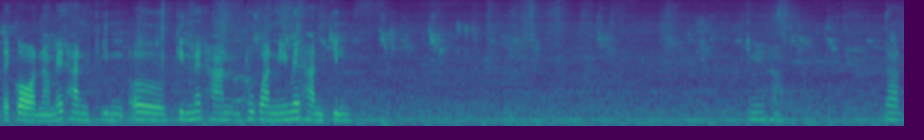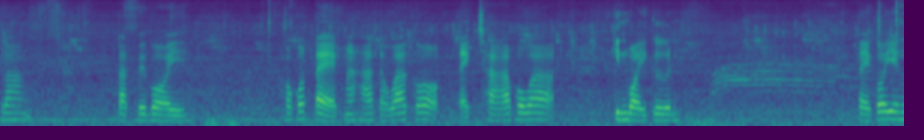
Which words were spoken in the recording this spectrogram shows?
แต่ก่อนนะไม่ทันกิน เออ กินไม่ทัน ทุกวันนี้ไม่ทันกิน นี่ค่ะ ด้านล่าง ตัดบ่อยๆเขาก็แตกนะคะ แต่ว่าก็แตกช้าเพราะว่ากินบ่อยเกิน แต่ก็ยัง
